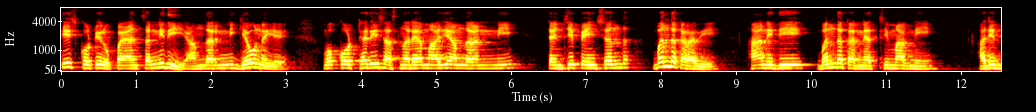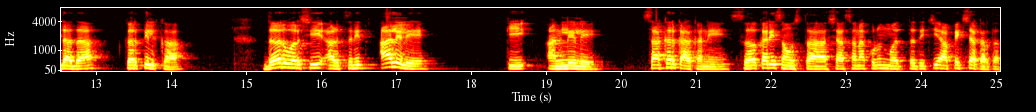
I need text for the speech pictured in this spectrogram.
तीस कोटी रुपयांचा निधी आमदारांनी घेऊ नये व कोट्याधीश असणाऱ्या माजी आमदारांनी त्यांची पेन्शन बंद करावी. हा निधी बंद करण्याची मागणी अजितदादा करतील का? दरवर्षी अडचणीत आलेले की आणलेले साखर कारखाने सहकारी संस्था शासनाकडून मदतीची अपेक्षा करतात.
